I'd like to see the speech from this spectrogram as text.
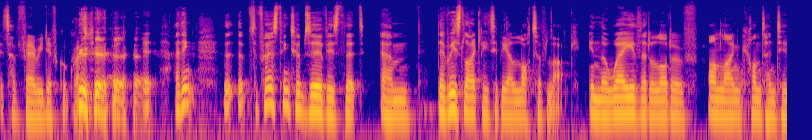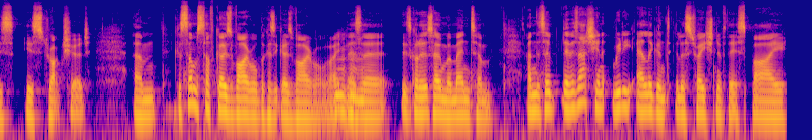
it's a very difficult question. but it, I think the, the, the first thing to observe is that um, there is likely to be a lot of luck in the way that a lot of online content is is structured. Because some stuff goes viral because it goes viral, right? There's a it's got its own momentum, and there's a there is actually a really elegant illustration of this by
